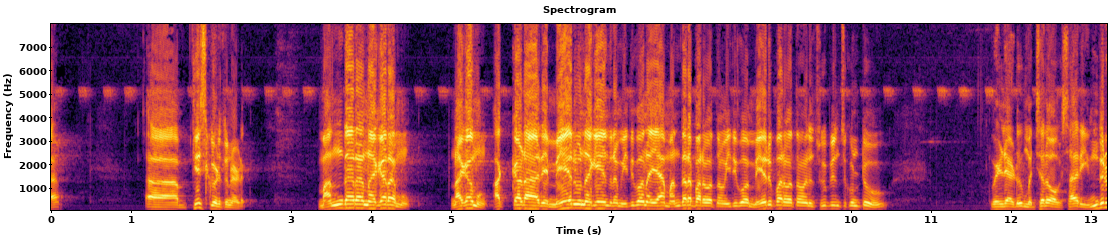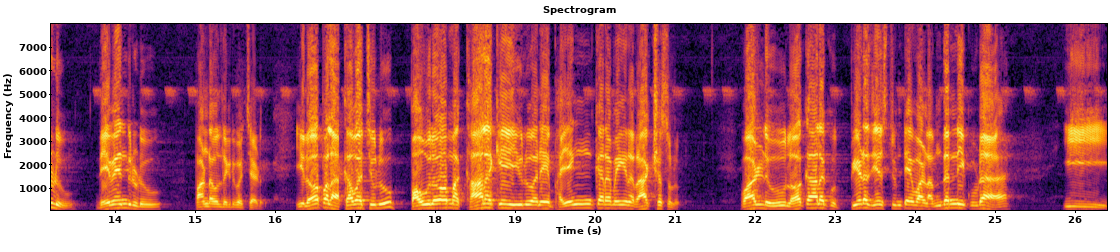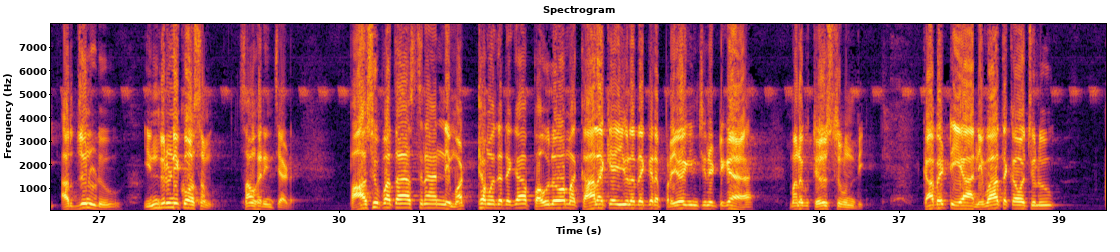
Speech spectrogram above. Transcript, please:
తీసుకువెడుతున్నాడు. మందర నగరము నగము అక్కడ అది మేరు నగేంద్రం ఇదిగోనయ్యా మందర పర్వతం ఇదిగో మేరు పర్వతం అని చూపించుకుంటూ వెళ్ళాడు. మధ్యలో ఒకసారి ఇంద్రుడు దేవేంద్రుడు పాండవుల దగ్గరికి వచ్చాడు. ఈ లోపల కవచులు పౌలోమ కాలకేయులు అనే భయంకరమైన రాక్షసులు. వాళ్ళు లోకాలకు పీడ చేస్తుంటే వాళ్ళందరినీ కూడా ఈ అర్జునుడు ఇంద్రుని కోసం సంహరించాడు. పాశుపతాస్త్రాన్ని మొట్టమొదటగా పౌలోమ కాలకేయుల దగ్గర ప్రయోగించినట్టుగా మనకు తెలుస్తూ ఉంది. కాబట్టి ఆ నివాత కవచులు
